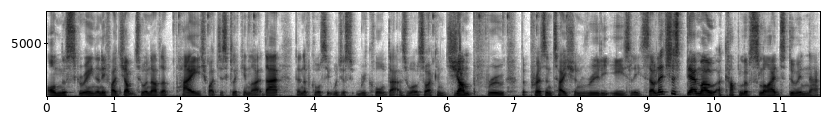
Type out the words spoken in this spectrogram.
on the screen. And if I jump to another page by just clicking like that then of course it will just record that as well. So I can jump through the presentation really easily. So let's just demo a couple of slides doing that.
